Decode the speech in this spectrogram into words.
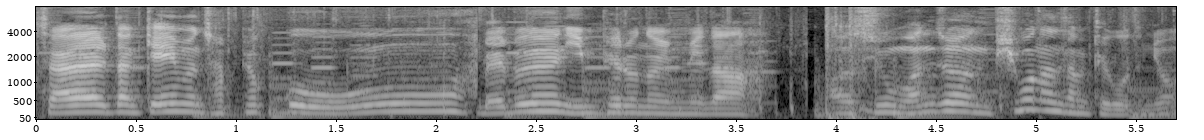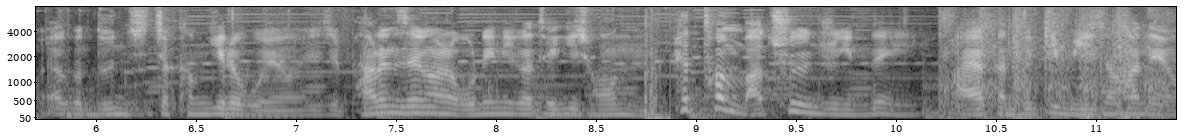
자 일단 게임은 잡혔고 맵은 임페르노입니다. 아 지금 완전 피곤한 상태거든요. 약간 눈 진짜 감기라고 해요. 이제 바른 생활 어린이가 되기 전 패턴 맞추는 중인데 아 약간 느낌이 이상하네요.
